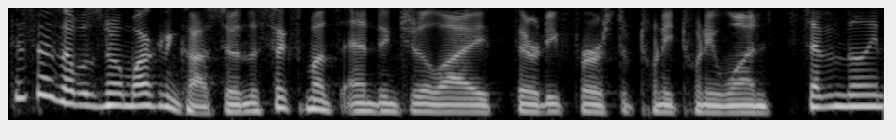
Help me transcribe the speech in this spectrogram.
This has almost no marketing costs. So in the six months ending July 31st of 2021, $7 million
